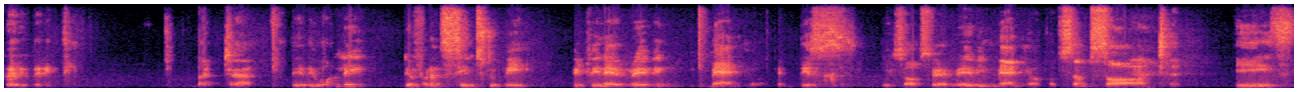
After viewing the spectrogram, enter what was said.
Very, very thin. But uh, the, the only difference seems to be between a raving maniac and this who is also a raving maniac of some sort, is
